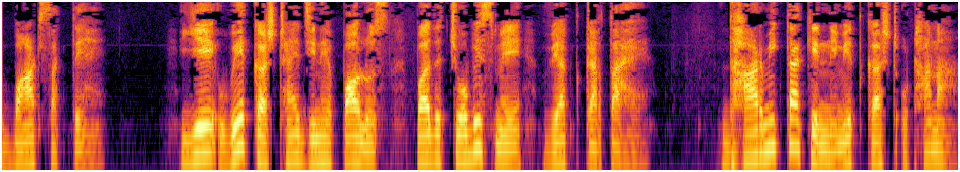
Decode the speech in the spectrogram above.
बांट सकते हैं। ये वे कष्ट हैं जिन्हें पॉलुस पद 24 में व्यक्त करता है। धार्मिकता के निमित्त कष्ट उठाना।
